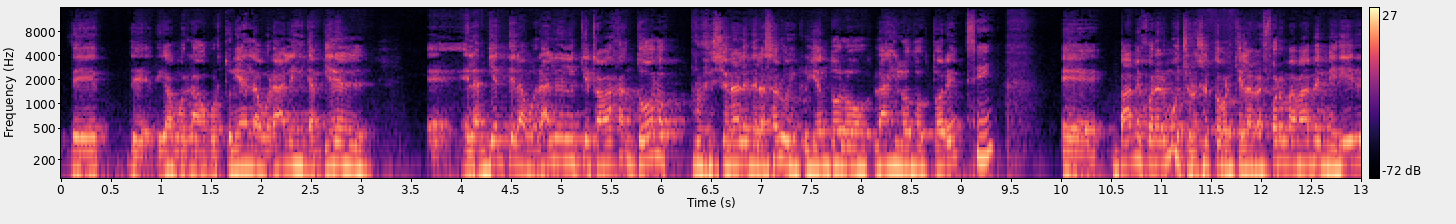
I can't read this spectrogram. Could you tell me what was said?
de, digamos, las oportunidades laborales y también el, eh, el ambiente laboral en el que trabajan todos los profesionales de la salud, incluyendo los, las y los doctores. Sí eh, va a mejorar mucho, ¿no es cierto? Porque la reforma va a permitir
